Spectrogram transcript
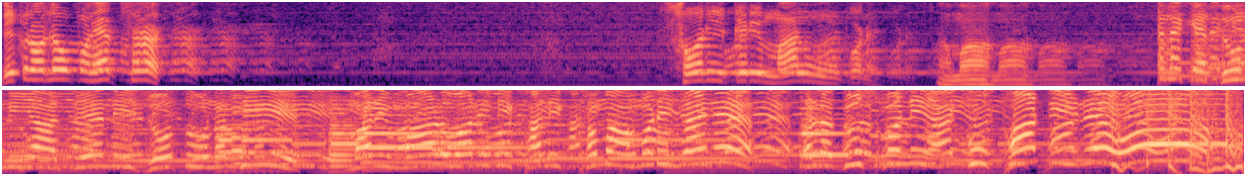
દીકરો દઉં પણ એક શરત. સોરી કરી માનવું પડે. કે દુનિયા દેની જોતું નથી. મારી માળવાની ની ખાલી ખમા મળી જાય ને. એટલે દુશ્મની આખું ફાટી રે હો.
